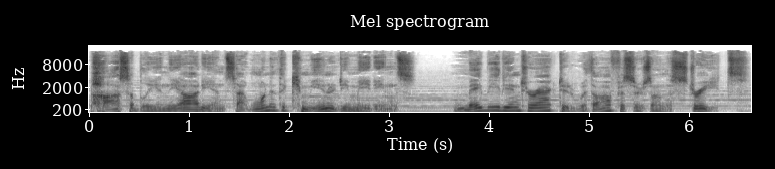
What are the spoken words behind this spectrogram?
possibly in the audience at one of the community meetings. Maybe he'd interacted with officers on the streets.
